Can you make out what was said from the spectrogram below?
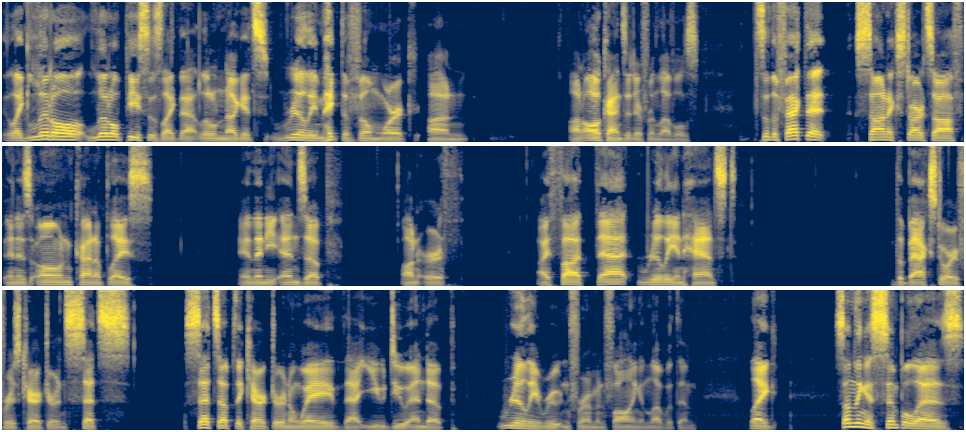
Like little little pieces like that, little nuggets, really make the film work on on all kinds of different levels. So the fact that Sonic starts off in his own kind of place and then he ends up on Earth, I thought that really enhanced the backstory for his character and sets sets up the character in a way that you do end up really rooting for him and falling in love with him. Like something as simple as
